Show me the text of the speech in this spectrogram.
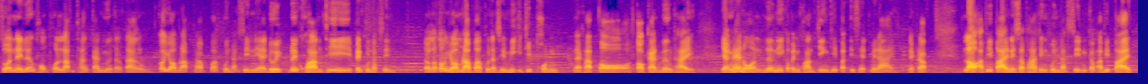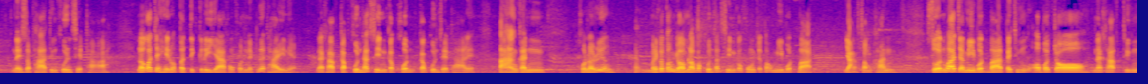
ส่วนในเรื่องของผลลัพธ์ทางการเมืองต่างๆ ก็ยอมรับครับว่าคุณทักษิณเนี่ยด้วยด้วยความที่เป็นคุณทักษิณเราก็ต้องยอมรับว่าคุณทักษิณมีอิทธิพลนะครับต่อต่อการเมืองไทยอย่างแน่นอน เรื่องนี้ก็เป็นความจริงที่ปฏิเสธไม่ได้นะครับเราอภิปรายในสภาถึงคุณทักษิณกับอภิปรายในสภาถึงคุณเศรษฐา เราก็จะเห็นว่าปฏิกิริยาของคนในเพื่อไทยเนี่ยนะครับกับคุณทักษิณกับคนกับคุณเศรษฐาเนี่ยต่างกันคนละเรื่อง มันก็ต้องยอมรับว่าคุณทักษิณก็คงจะต้องมีบทบาท อย่างสำคัญ ส่วนว่าจะมีบทบาทไปถึงอบจนะครับถึง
